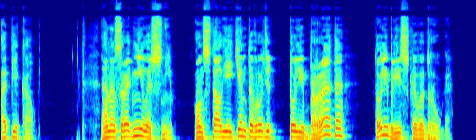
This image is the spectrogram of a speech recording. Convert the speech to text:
опекал. Она сроднилась с ним. Он стал ей кем-то вроде то ли брата, то ли близкого друга.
